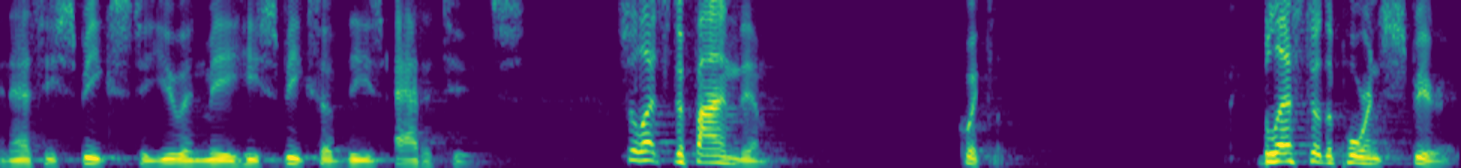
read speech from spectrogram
and as he speaks to you and me, he speaks of these attitudes. So let's define them quickly. Blessed are the poor in spirit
